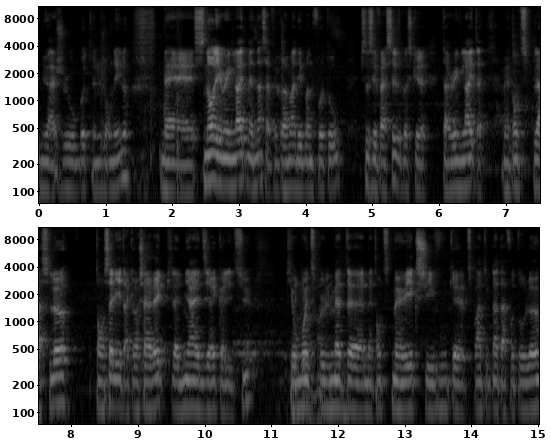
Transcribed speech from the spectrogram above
nuageux au bout d'une journée. Là. Mais sinon, les ring lights, maintenant, ça fait vraiment des bonnes photos. Puis ça, c'est facile parce que ta ring light, mettons, tu te places là, ton sel il est accroché avec, puis la lumière est direct collée dessus. Puis au moins, tu peux le mettre, euh, mettons, tu te mets un X chez vous, que tu prends tout le temps ta photo là.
